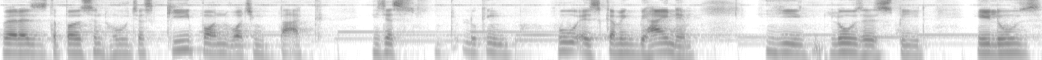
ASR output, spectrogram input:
Whereas the person who just keep on watching back he just looking who is coming behind him he lose his speed he lose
